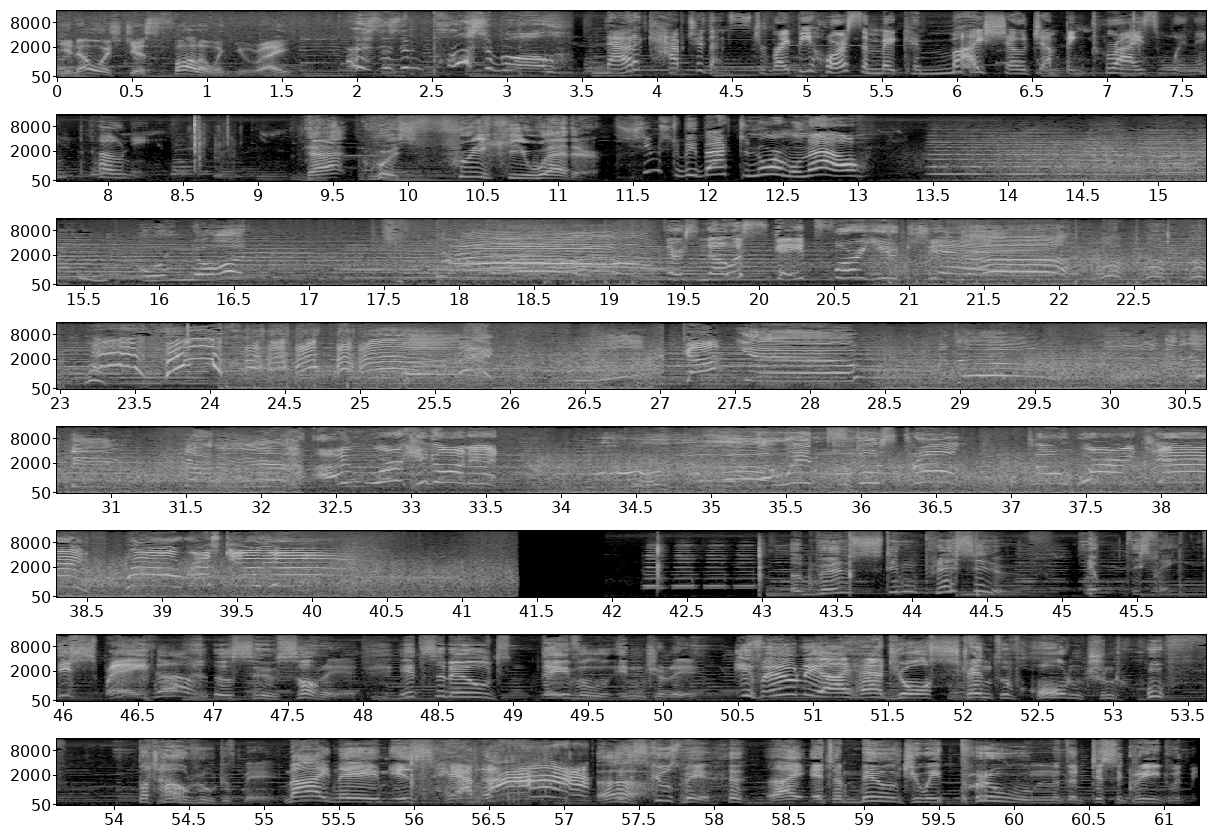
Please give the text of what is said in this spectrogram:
You know it's just following you, right? This is impossible. Now to capture that stripy horse and make him my show jumping prize winning pony. That was freaky weather. Seems to be back to normal now. Or not. There's no escape for you, Jay. Got Most impressive. No, this way, this way. Oh, so sorry. It's an old naval injury. If only I had your strength of haunch and hoof. But how rude of me. My name is Han. Ah! Excuse me. I ate a mildewy prune that disagreed with me.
